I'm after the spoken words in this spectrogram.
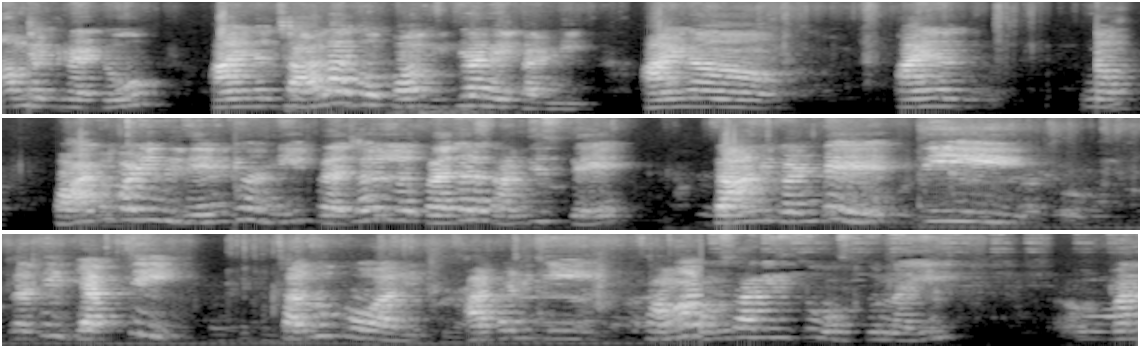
ఆమె చెప్పినట్టు ఆయన చాలా గొప్ప విద్యావేత్త అండి. ఆయన ఆయన పాటుపడింది దేనికి అని ప్రజల్లో ప్రజలకు అందిస్తే దానికంటే ప్రతి ప్రతి వ్యక్తి చదువుకోవాలి. అతనికి సమా కొనసాగిస్తూ వస్తున్నాయి. మన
